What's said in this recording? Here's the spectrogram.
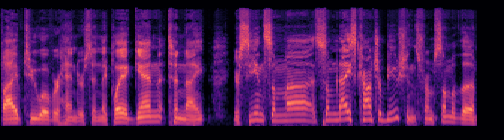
five two over Henderson. They play again tonight. You're seeing some uh, some nice contributions from some of the.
